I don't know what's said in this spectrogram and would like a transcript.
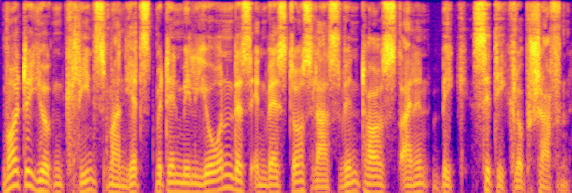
wollte Jürgen Klinsmann jetzt mit den Millionen des Investors Lars Windhorst einen Big City Club schaffen.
